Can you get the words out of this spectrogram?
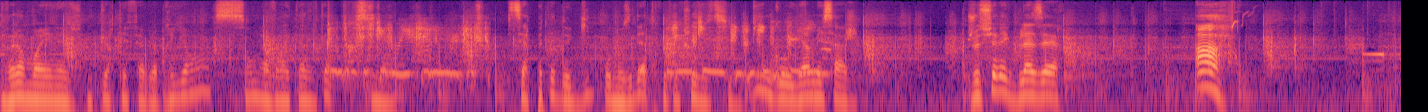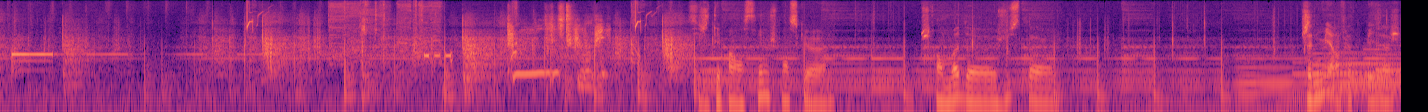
La valeur moyenne d'une pureté faible. La brillance semble avoir été ajoutée à sert peut-être de guide pour nous aider à trouver quelque chose d'utile. Bingo, il y a un message. Je suis avec Blazer. Ah pas en stream, je pense que je serai en mode euh, juste... Euh, j'admire en fait le paysage.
